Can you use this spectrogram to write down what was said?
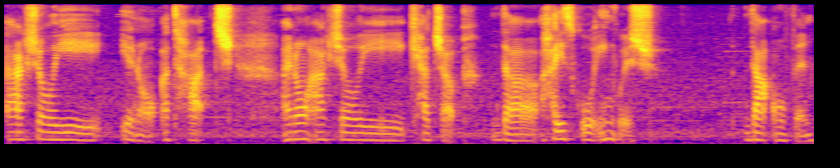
actually, you know, attach, I don't actually catch up the high school English that often.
